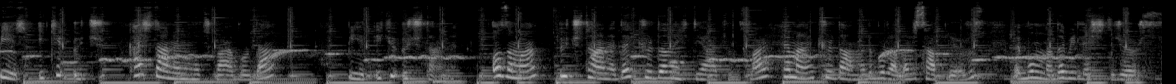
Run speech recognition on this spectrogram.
1, 2, 3. Kaç tane nohut var burada? 1, 2, 3 tane. O zaman 3 tane de kürdana ihtiyacımız var. Hemen kürdanları buraları saplıyoruz ve bununla da birleştiriyoruz.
